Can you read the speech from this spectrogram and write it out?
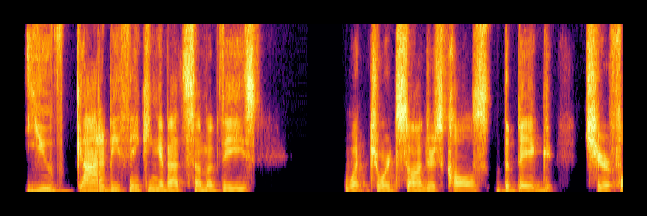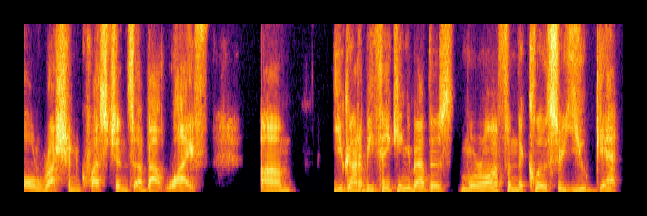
you've got to be thinking about some of these what George Saunders calls the big, cheerful Russian questions about life. Um, you got to be thinking about those more often the closer you get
